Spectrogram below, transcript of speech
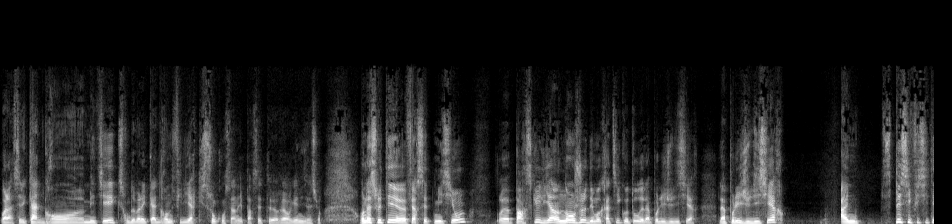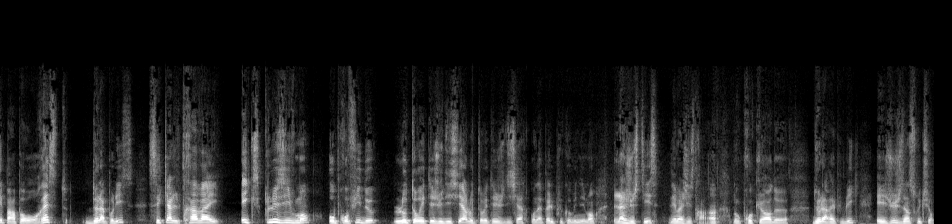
Voilà, c'est les quatre grands métiers qui sont demain les quatre grandes filières qui sont concernées par cette réorganisation. On a souhaité faire cette mission euh, parce qu'il y a un enjeu démocratique autour de la police judiciaire. La police judiciaire a une spécificité par rapport au reste de la police, c'est qu'elle travaille exclusivement au profit de l'autorité judiciaire, l'autorité judiciaire qu'on appelle plus communément la justice, les magistrats, hein, donc procureur de, la République et juge d'instruction.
